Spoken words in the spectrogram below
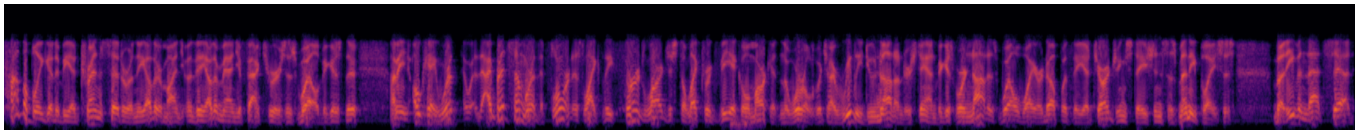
probably going to be a trendsetter in the other the other manufacturers as well, because they're. I mean, okay, we're, I read somewhere that Florida is like the third largest electric vehicle market in the world, which I really do not understand because we're not as well wired up with the uh, charging stations as many places. But even that said,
